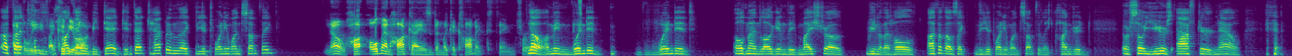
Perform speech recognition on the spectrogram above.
I thought believe. I could be Hawkeye wrong. would be dead. Didn't that happen in like the year twenty one something? No, Haw- Old Man Hawkeye has been like a comic thing for No, I mean when did when did Old Man Logan the Maestro? You know that whole. I thought that was like the year twenty one something, like hundred or so years after now.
